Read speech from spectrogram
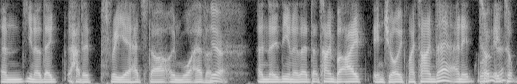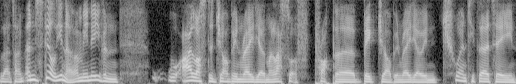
and you know they had a three year head start and whatever. Yeah. And they, you know, they had that time, but I enjoyed my time there, and it took yeah. it took that time, and still, you know, I mean, even I lost a job in radio, my last sort of proper big job in radio in 2013,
